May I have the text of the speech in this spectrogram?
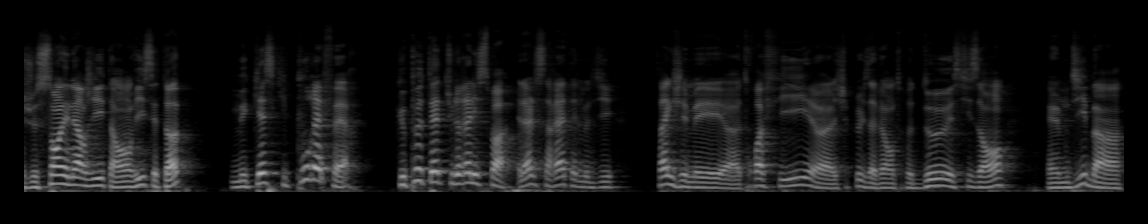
je sens l'énergie, tu as envie, c'est top. Mais qu'est-ce qui pourrait faire que peut-être tu le réalises pas? Et là, elle s'arrête, elle me dit c'est vrai que j'ai mes euh, trois filles, euh, je sais plus, elles avaient entre 2 et 6 ans. Et elle me dit ben,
